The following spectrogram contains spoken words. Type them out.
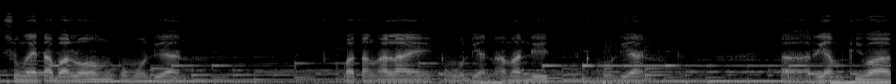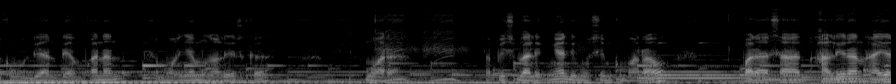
Sungai Tabalong, kemudian Batang Alai, kemudian Amandit, kemudian uh, Riam Kiwa, kemudian Riam Kanan, semuanya mengalir ke muara. Tapi sebaliknya di musim kemarau, pada saat aliran air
